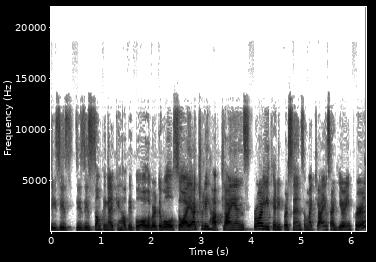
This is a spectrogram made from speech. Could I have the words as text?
this is this is something I can help people all over the world. So I actually have clients. Probably thirty percent of my clients are here in Perth,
